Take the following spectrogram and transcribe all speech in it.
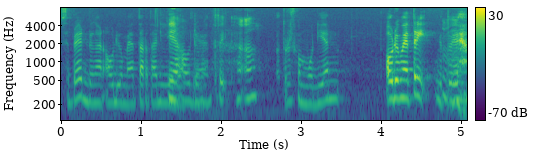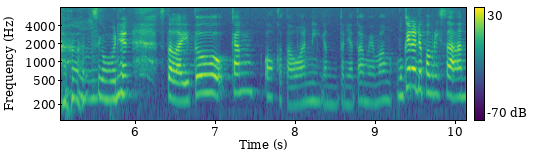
sebenarnya dengan audiometer tadi yeah, ya, audiometri. Ya. Uh. Terus kemudian audiometri gitu ya. Mm-hmm. Terus kemudian setelah itu kan oh ketahuan nih kan ternyata memang mungkin ada pemeriksaan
